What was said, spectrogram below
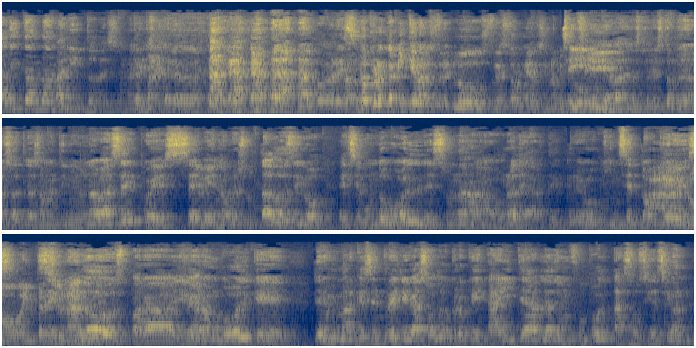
ahorita anda malito de su nariz, No, pero también lleva los, tre- los tres torneos, si no me Sí, equivoco. llevan los tres torneos. Atlas ha mantenido una base y pues se ven los resultados. Digo, el segundo gol es una obra de arte. Creo 15 toques Ah, no, impresionante. seguidos para llegar Sí. a un gol que Jeremy Márquez entra y llega solo. Creo que ahí te habla de un fútbol asociación.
